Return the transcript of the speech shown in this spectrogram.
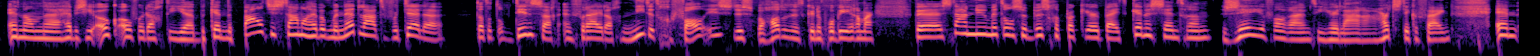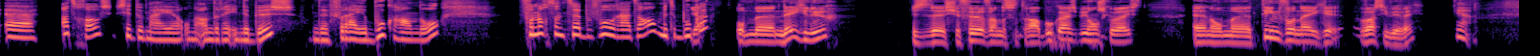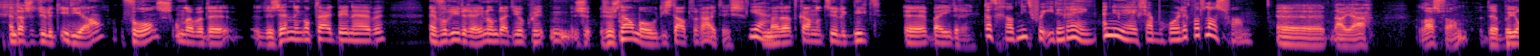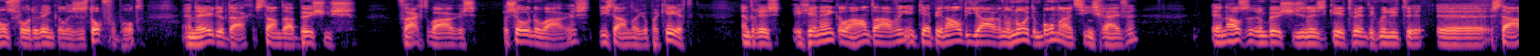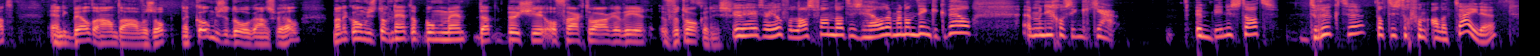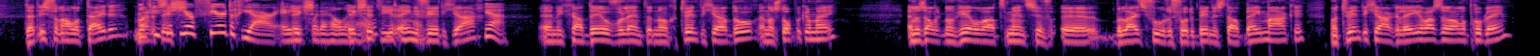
En dan uh, hebben ze hier ook overdag die uh, bekende paaltjes staan. Al heb ik me net laten vertellen dat het op dinsdag en vrijdag niet het geval is. Dus we hadden het kunnen proberen. Maar we staan nu met onze bus geparkeerd bij het kenniscentrum. Zeeën van ruimte hier, Lara. Hartstikke fijn. En uh, Ad Goos zit bij mij uh, onder andere in de bus. Van de Vrije Boekhandel. Vanochtend uh, bevoorraad al met de boeken? Ja, om uh, 9 uur is de chauffeur van de Centraal Boekhuis bij ons geweest. En om tien voor negen was hij weer weg. Ja. En dat is natuurlijk ideaal voor ons, omdat we de, de zending op tijd binnen hebben. En voor iedereen, omdat hij ook zo, zo snel mogelijk die stad vooruit is. Ja. Maar dat kan natuurlijk niet uh, bij iedereen. Dat geldt niet voor iedereen. En u heeft daar behoorlijk wat last van. Uh, nou ja, last van. De, bij ons voor de winkel is een stopverbod. En de hele dag staan daar busjes, vrachtwagens, personenwagens. Die staan er geparkeerd. En er is geen enkele handhaving. Ik heb in al die jaren nog nooit een bon uit zien schrijven. En als er een busje eens een keer 20 minuten uh, staat... en ik bel de handhavers op, dan komen ze doorgaans wel. Maar dan komen ze toch net op het moment... dat het busje of vrachtwagen weer vertrokken is. U heeft er heel veel last van, dat is helder. Maar dan denk ik wel, uh, meneer Gos, denk ik... ja, een binnenstad, drukte, dat is toch van alle tijden? Dat is van alle tijden. Maar Want u het zit is, hier 40 jaar, even ik, voor de helderheid. Ik zit hier 41 jaar. Ja. En ik ga Deo Volente nog 20 jaar door. En dan stop ik ermee. En dan zal ik nog heel wat mensen, uh, beleidsvoerders voor de binnenstad meemaken. Maar 20 jaar geleden was dat al een probleem.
